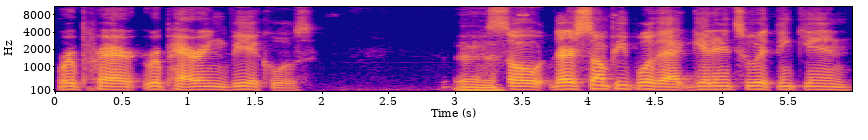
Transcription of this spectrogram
repair repairing vehicles. Yeah. So there's some people that get into it thinking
